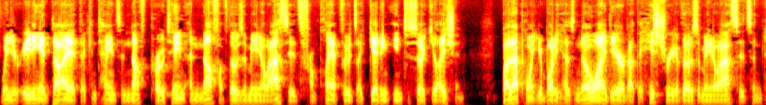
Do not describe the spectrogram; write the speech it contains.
when you're eating a diet that contains enough protein, enough of those amino acids from plant foods are getting into circulation. By that point, your body has no idea about the history of those amino acids and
